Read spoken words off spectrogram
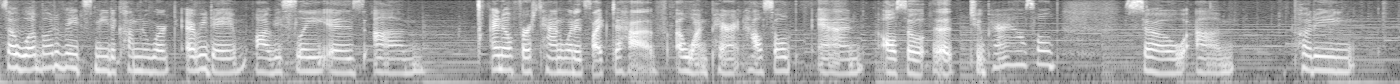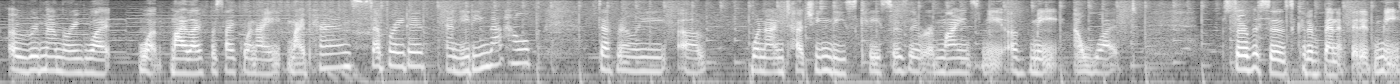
So what motivates me to come to work every day, obviously, is um, I know firsthand what it's like to have a one-parent household and also a two-parent household. So um, putting, uh, remembering what what my life was like when I my parents separated and needing that help, definitely uh, when I'm touching these cases, it reminds me of me and what services could have benefited me.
